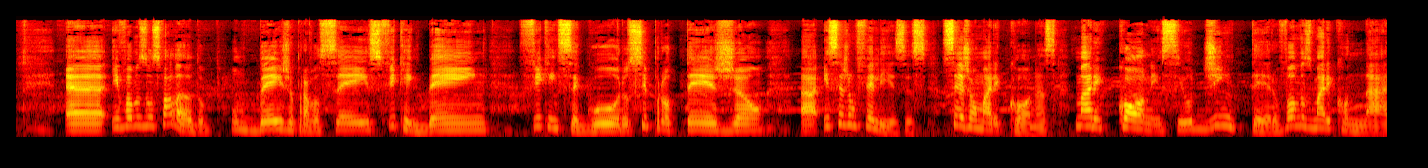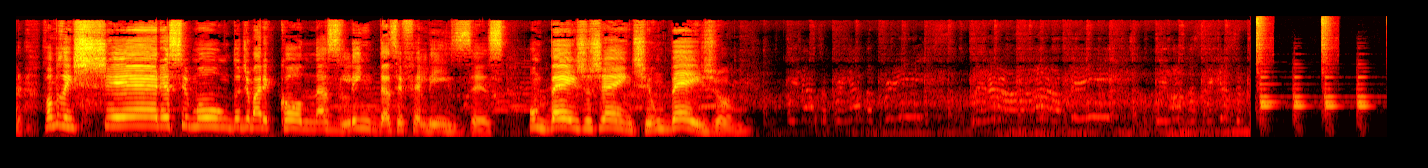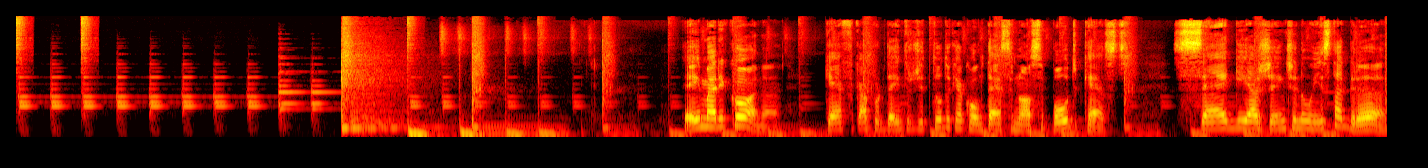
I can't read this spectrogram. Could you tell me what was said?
É, e vamos nos falando. Um beijo para vocês, fiquem bem, fiquem seguros, se protejam. Uh, e sejam felizes, sejam mariconas, mariconem-se o dia inteiro, vamos mariconar, vamos encher esse mundo de mariconas lindas e felizes. Um beijo, gente, um beijo. Ei, maricona! Quer ficar por dentro de tudo que acontece no nosso podcast? Segue a gente no Instagram,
